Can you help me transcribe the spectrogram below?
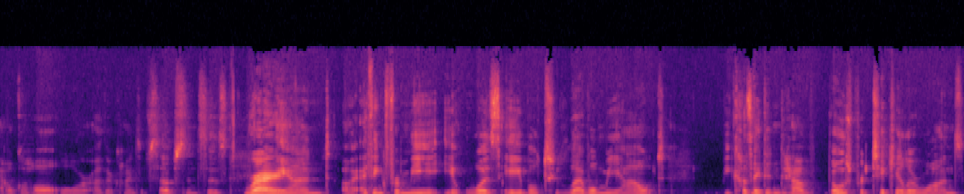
alcohol or other kinds of substances. Right. And I I think for me, it was able to level me out because I didn't have those particular ones.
